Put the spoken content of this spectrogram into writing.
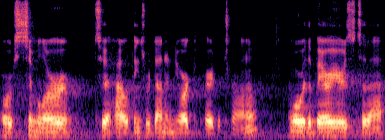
or similar to how things were done in New York compared to Toronto? And what were the barriers to that?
